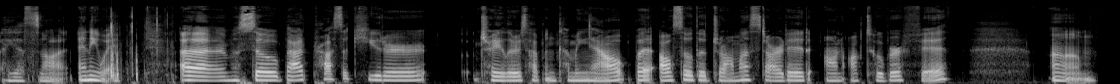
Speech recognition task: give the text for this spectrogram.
I guess not. Anyway, um, so bad prosecutor trailers have been coming out, but also the drama started on October fifth. Um,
